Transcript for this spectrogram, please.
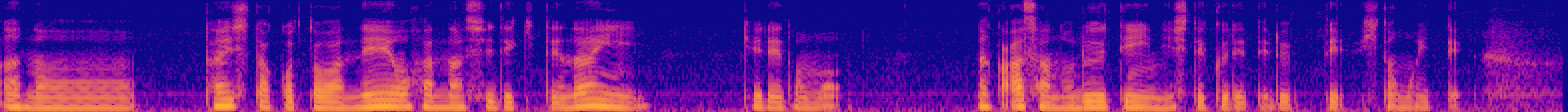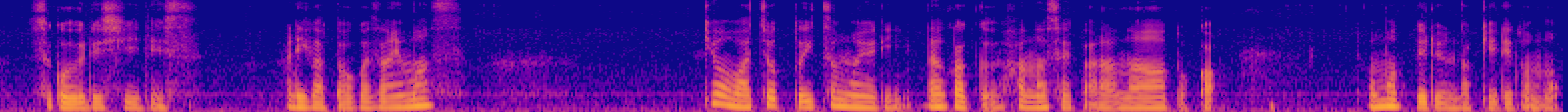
あのー大したことはねお話できてないけれどもなんか朝のルーティーンにしてくれてるって人もいてすごい嬉しいです。ありがとうございます。今日はちょっといつもより長く話せたらなとか思ってるんだけれども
